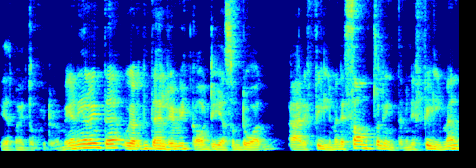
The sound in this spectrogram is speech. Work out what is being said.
vet man ju inte om hon gjorde det mening eller inte och jag vet inte heller hur mycket av det som då är i filmen är sant eller inte. Men i filmen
